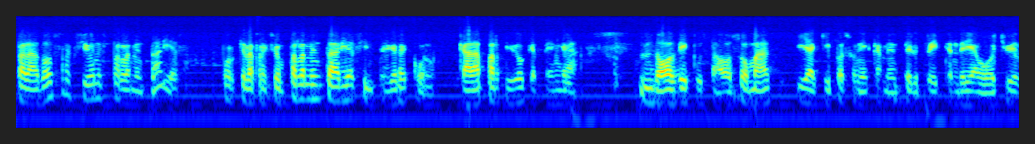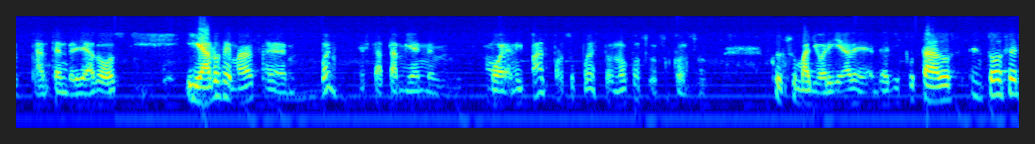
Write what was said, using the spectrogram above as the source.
para dos fracciones parlamentarias porque la fracción parlamentaria se integra con cada partido que tenga dos diputados o más, y aquí pues únicamente el PRI tendría ocho y el PAN tendría dos, y a los demás, eh, bueno, está también Morena y Paz, por supuesto, ¿no? Con, sus, con, su, con su mayoría de, diputados. Entonces,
